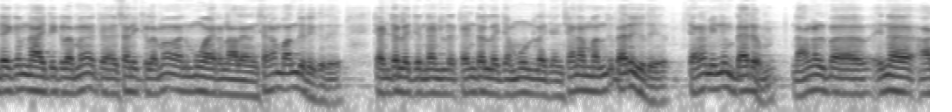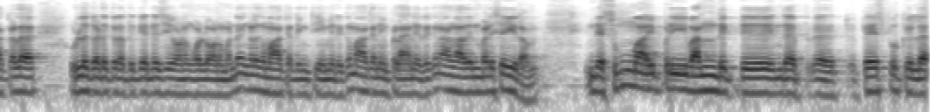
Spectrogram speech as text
இன்றைக்கும் ஞாயிற்றுக்கிழமை சனிக்கிழமை மூவாயிரம் நாலாயிரம் சனம் வந்துருக்குது. ரெண்டு லட்சம் ரெண்டு ரெண்டரை லட்சம் மூணு லட்சம் சனம் வந்து வருகுது. சனம் இன்னும் வரும். நாங்கள் என்ன ஆக்களை உள்ளுக்கு எடுக்கிறதுக்கு என்ன செய்யணும் கொள்ளணும்ட்டு எங்களுக்கு மார்க்கெட்டிங் டீம் இருக்குது மார்க்கெட்டிங் பிளான் இருக்குது நாங்கள் அதன்படி செய்கிறோம் இந்த சும்மா இப்படி வந்துட்டு இந்த ஃபேஸ்புக்கில்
